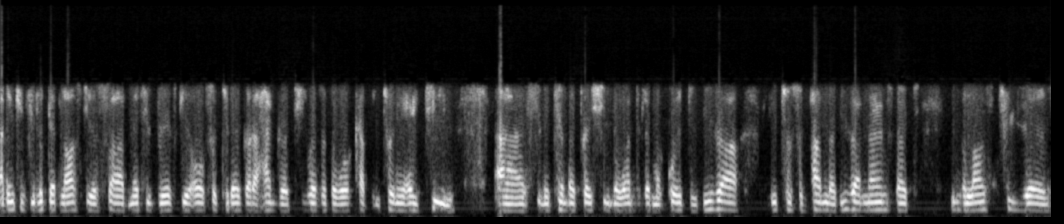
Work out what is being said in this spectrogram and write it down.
I think if you look at last year's side, Matthew Breetzke also today got 100. He was at the World Cup in 2018. Uh, Sinethemba Qeshile, to Makwetu. These are Lutho Sipamla. These are names that in the last two years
